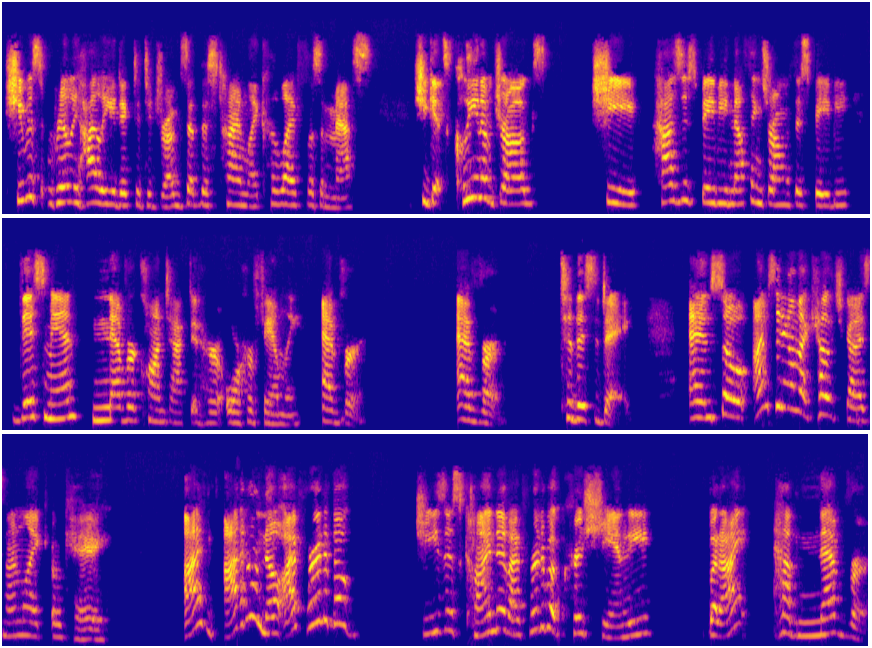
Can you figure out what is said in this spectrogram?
she was really highly addicted to drugs at this time. Like her life was a mess. She gets clean of drugs. She has this baby. Nothing's wrong with this baby. This man never contacted her or her family ever, ever to this day. And so I'm sitting on that couch, guys, and I'm like, okay, I I don't know. I've heard about Jesus kind of. I've heard about Christianity, but I have never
